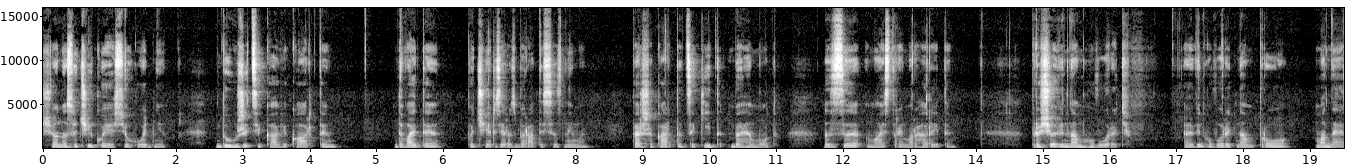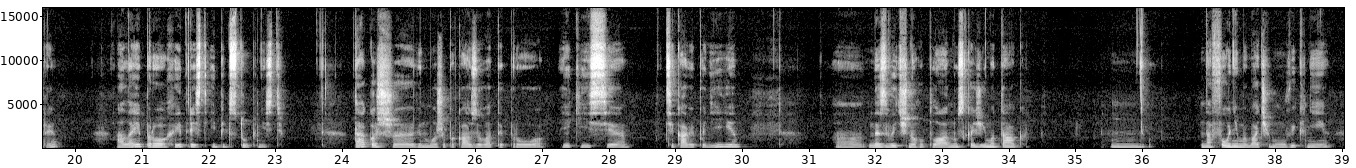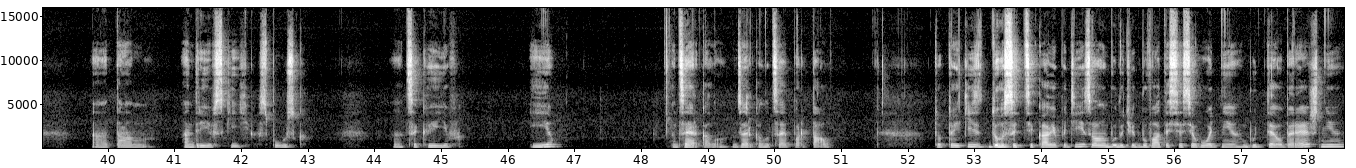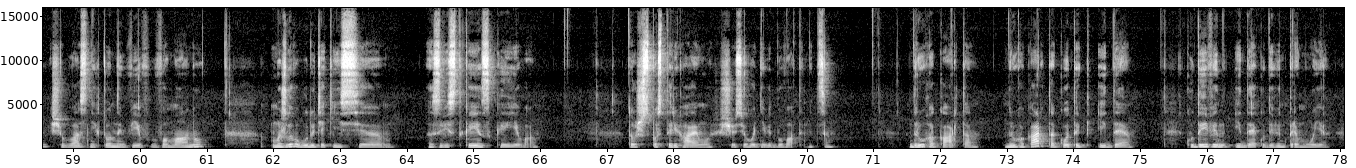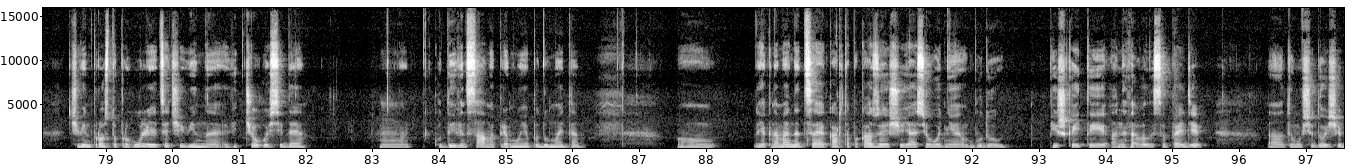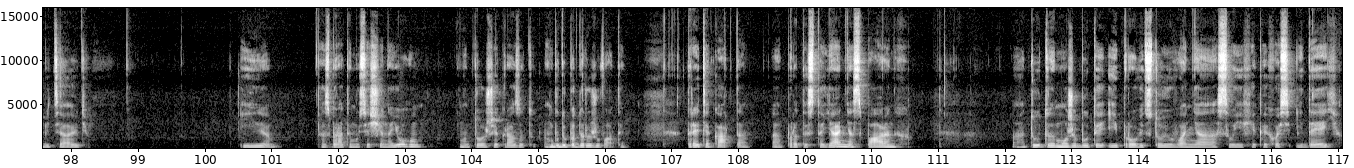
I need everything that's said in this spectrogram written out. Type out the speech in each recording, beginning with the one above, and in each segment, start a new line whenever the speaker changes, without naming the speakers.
Що нас очікує сьогодні? Дуже цікаві карти. Давайте по черзі розбиратися з ними. Перша карта це кіт Бегемот з майстра і Маргарити. Про що він нам говорить? Він говорить нам про манери, але й про хитрість і підступність. Також е, він може показувати про якісь е, цікаві події е, незвичного плану, скажімо так. На фоні ми бачимо у вікні е, там Андріївський спуск, е, це Київ, і дзеркало. Дзеркало це портал. Тобто якісь досить цікаві події з вами будуть відбуватися сьогодні. Будьте обережні, щоб вас ніхто не ввів в оману. Можливо, будуть якісь е, звістки з Києва. Тож спостерігаємо, що сьогодні відбуватиметься. Друга карта. Друга карта котик іде. Куди він іде, куди він прямує? Чи він просто прогулюється, чи він е, від чогось іде? Куди він саме прямує, подумайте. Як на мене, це карта показує, що я сьогодні буду пішки йти, а не на велосипеді, тому що дощ обіцяють. І збиратимуся ще на йогу, тож якраз от буду подорожувати. Третя карта е, протистояння, спаринг. Тут може бути і про відстоювання своїх якихось ідей.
